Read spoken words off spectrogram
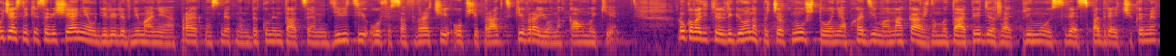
Участники совещания уделили внимание проектно-сметным документациям 9 офисов врачей общей практики в районах Калмыкии. Руководитель региона подчеркнул, что необходимо на каждом этапе держать прямую связь с подрядчиками,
